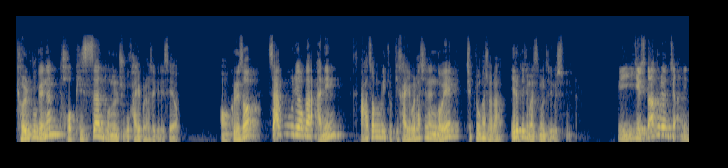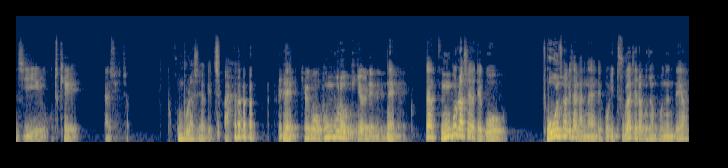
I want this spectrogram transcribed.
결국에는 더 비싼 돈을 주고 가입을 하시게 되세요. 어, 그래서 싸구려가 아닌 가성비 좋게 가입을 하시는 거에 집중하셔라. 이렇게 좀 말씀을 드리고 싶습니다. 이게 싸구려인지 아닌지를 어떻게 알 수 있죠? 공부를 하셔야겠죠. 네. 결국은 공부로 비결되는. 네. 일단 공부를 하셔야 되고 좋은 설계사를 만나야 되고 이 두 가지라고 좀 보는데요.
